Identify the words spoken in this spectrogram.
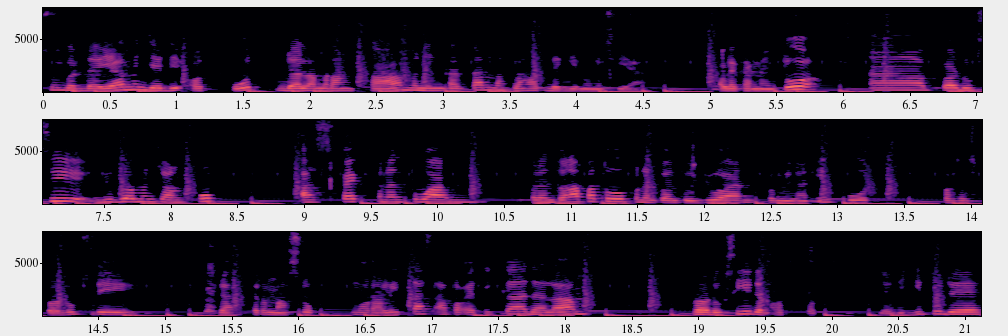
sumber daya menjadi output dalam rangka meningkatkan maslahat bagi manusia. Oleh karena itu, uh, produksi juga mencangkup aspek penentuan penentuan apa tuh? Penentuan tujuan pemilihan input proses produksi sudah termasuk moralitas atau etika dalam produksi dan output. Jadi gitu deh.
